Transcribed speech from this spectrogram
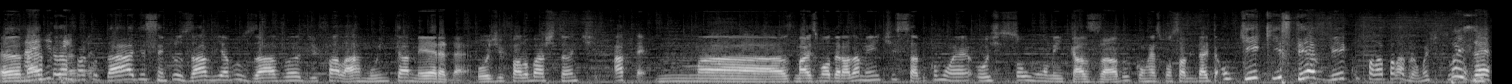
Ah, na época da 30. faculdade, sempre usava e abusava de falar muita merda. Hoje falo bastante até. Mas mais moderadamente, sabe como é? Hoje sou um homem casado com responsabilidade. O que que isso tem a ver com falar palavrão? Mas tudo Pois é,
